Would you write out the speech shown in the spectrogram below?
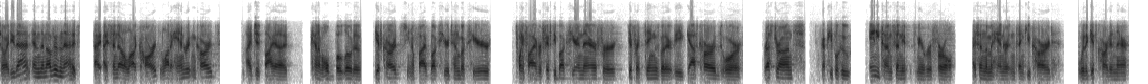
So I do that, and then other than that, it's I, I send out a lot of cards, a lot of handwritten cards. I just buy a kind of a whole boatload of gift cards, you know, five bucks here, ten bucks here, twenty-five or fifty bucks here and there for different things, whether it be gas cards or restaurants I've got people who, anytime send me a referral, I send them a handwritten thank you card with a gift card in there.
